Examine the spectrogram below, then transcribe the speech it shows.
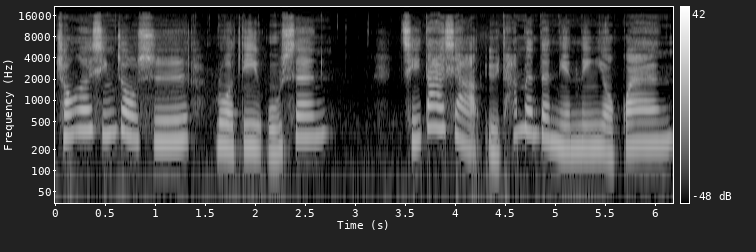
从而行走时落地无声。其大小与它们的年龄有关。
